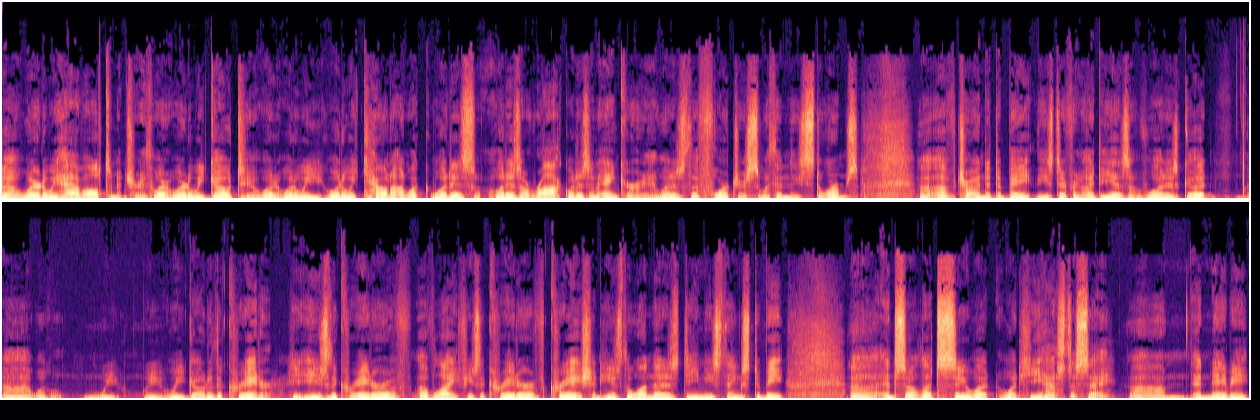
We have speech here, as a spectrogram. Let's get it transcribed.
Uh, where do we have ultimate truth? Where where do we go to? What what do we what do we count on? What what is what is a rock? What is an anchor? And what is the fortress within these storms uh, of trying to debate these different ideas of what is good? Uh, we, we we we go to the creator. He, he's the creator of, of life. He's the creator of creation. He's the one that has deemed these things to be. Uh, and so let's see what what he has to say. Um, and maybe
